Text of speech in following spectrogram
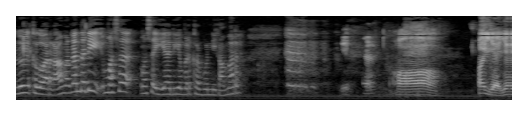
Lu keluar kamar. Kan tadi masa masa iya dia berkebun di kamar? Iya. oh. Oh iya ya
